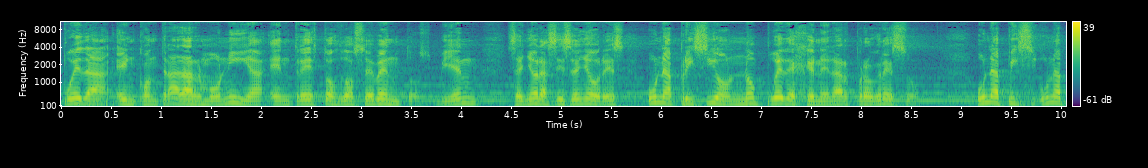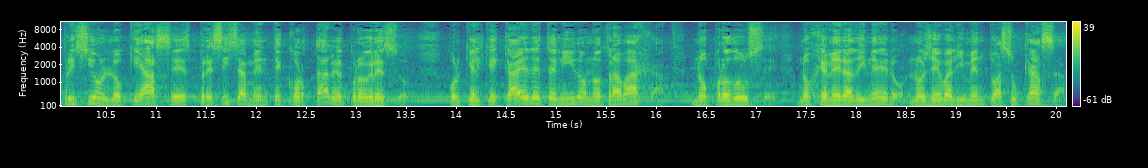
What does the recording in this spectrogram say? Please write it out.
pueda encontrar armonía entre estos dos eventos. Bien, señoras y señores, una prisión no puede generar progreso. Una, una, prisión lo que hace es precisamente cortar el progreso, porque el que cae detenido no trabaja, no produce, no genera dinero, no lleva alimento a su casa.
